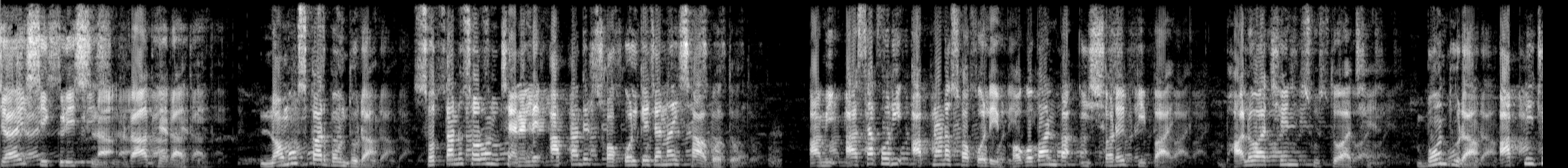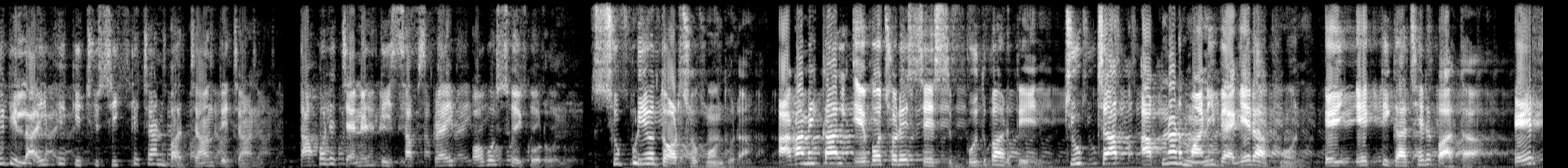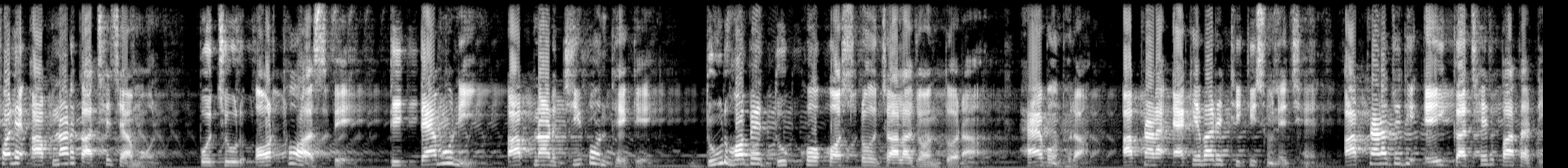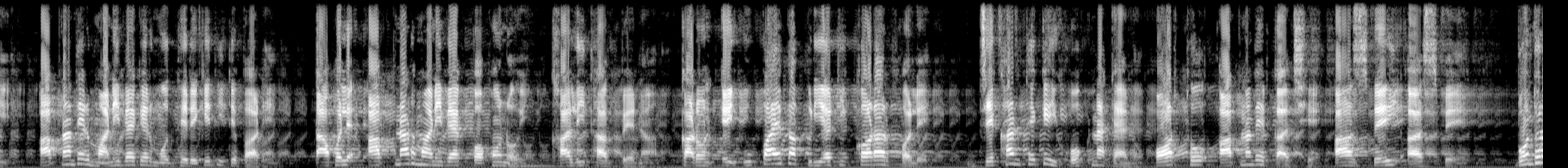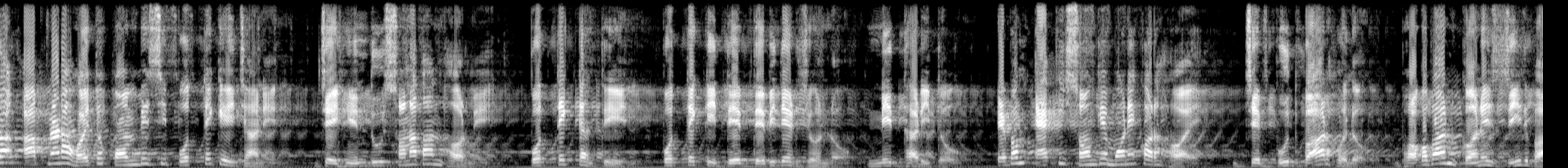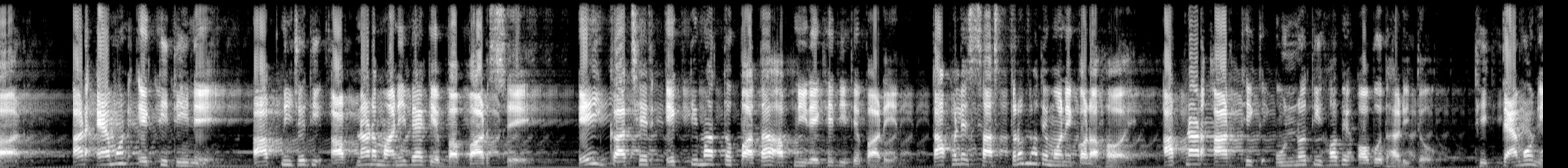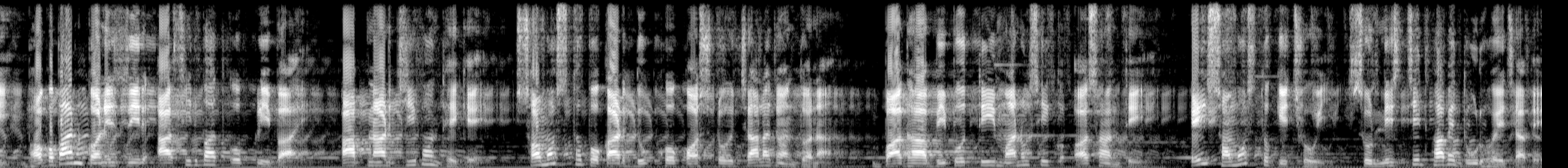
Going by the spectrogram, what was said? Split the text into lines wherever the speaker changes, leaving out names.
জয় শ্রীকৃষ্ণ, রাধে রাধে।
নমস্কার বন্ধুরা, সত্যানুসরণ চ্যানেলে আপনাদের সকলকে জানাই স্বাগত। আমি আশা করি আপনারা সকলে ভগবান বা ঈশ্বরের কৃপায় ভালো আছেন, সুস্থ আছেন। বন্ধুরা, আপনি যদি লাইফে কিছু শিখতে চান বা জানতে চান, তাহলে চ্যানেলটি সাবস্ক্রাইব অবশ্যই করুন। সুপ্রিয় দর্শক বন্ধুরা আগামীকাল এবছরের শেষ বুধবার দিন চুপচাপ আপনার মানি ব্যাগে রাখুন, এই একটি গাছের পাতা। এর ফলে আপনার কাছে যেমন প্রচুর অর্থ আসবে, ঠিক তেমনই আপনার জীবন থেকে দূর হবে দুঃখ, কষ্ট, জ্বালা, যন্ত্রণা। হ্যাঁ বন্ধুরা, আপনারা একেবারে ঠিকই শুনেছেন। আপনারা যদি এই গাছের পাতাটি আপনাদের মানিব্যাগের মধ্যে রেখে দিতে পারেন তাহলে আপনার মানিব্যাগ কখনোই খালি থাকবে না। কারণ এই উপায় বা ক্রিয়াটি করার ফলে যেখান থেকেই হোক না কেন অর্থ আপনাদের কাছে আসবেই আসবে। বন্ধুরা, আপনারা হয়তো কম বেশি প্রত্যেকেই জানেন যে হিন্দু সনাতন ধর্মে প্রত্যেকটা দিন প্রত্যেকটি দেব দেবীদের জন্য নির্ধারিত এবং একই সঙ্গে মনে করা হয় যে বুধবার হলো ভগবান গণেশজির বার। আর এমন একটি দিনে আপনি যদি আপনার মানিব্যাগে বা পার্সে এই গাছের একটিমাত্র পাতা আপনি রেখে দিতে পারেন, তাহলে শাস্ত্র মতে মনে করা হয়, আপনার আর্থিক উন্নতি হবে অবধারিত। ঠিক তেমনি ভগবান গণেশজির আশীর্বাদ ও কৃপায় আপনার জীবন থেকে সমস্ত প্রকার দুঃখ, কষ্ট, জ্বালা যন্ত্রণা, বাধা, বিপত্তি, মানসিক অশান্তি এই সমস্ত কিছুই সুনিশ্চিতভাবে দূর হয়ে যাবে।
